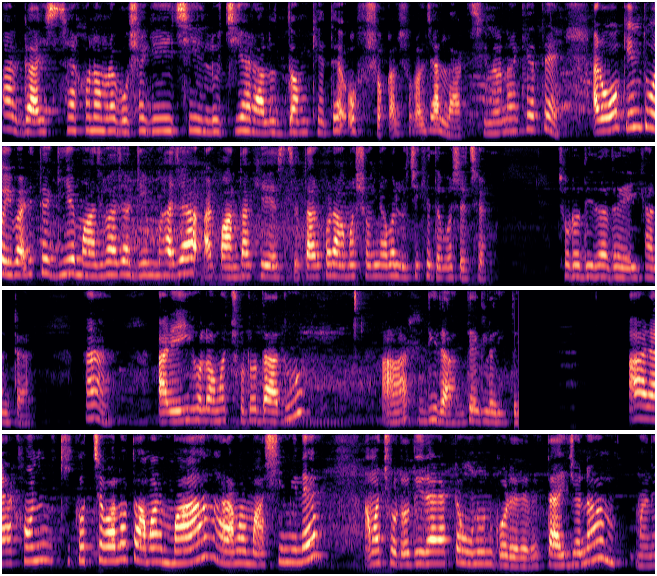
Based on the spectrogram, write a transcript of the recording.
আর গাইস এখন আমরা বসে গিয়েছি লুচি আর আলুর দম খেতে। ও সকাল সকাল যা লাগছিল না খেতে। আর ও কিন্তু ওই বাড়িতে গিয়ে মাছ ভাজা, ডিম ভাজা আর পান্তা খেয়ে এসছে। তারপরে আমার সঙ্গে আবার লুচি খেতে বসেছে। ছোটো দিদাদের এইখানটা। হ্যাঁ? আর এই হলো আমার ছোট দাদু আর দিদা, দেখলেই। আর এখন কি করছে বলো তো? আমার মা আর আমার মাসি মিলে আমার ছোটো দিদার একটা উনুন করে দেবে। তাই জন্য মানে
